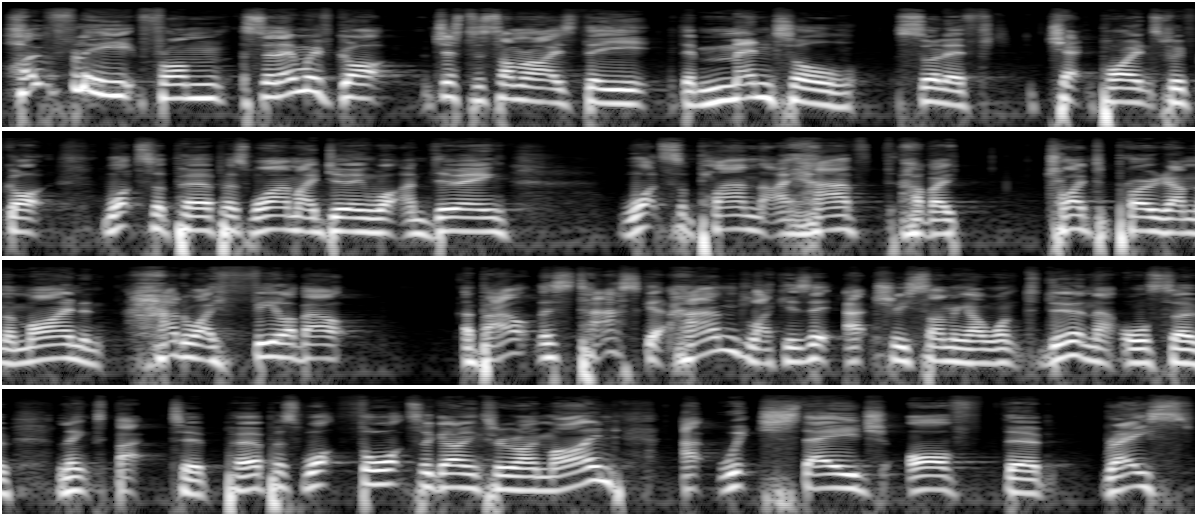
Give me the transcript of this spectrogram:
Hopefully from so then we've got just to summarize the the mental sort of checkpoints. We've got what's the purpose? Why am I doing what I'm doing? What's the plan that I have? Have I tried to program the mind and how do I feel about about this task at hand? Like, is it actually something I want to do? And that also links back to purpose. What thoughts are going through my mind at which stage of the race,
